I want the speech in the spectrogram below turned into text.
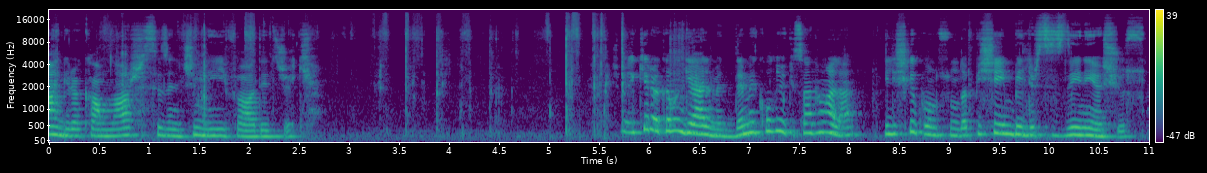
Hangi rakamlar sizin için neyi ifade edecek? Şimdi iki rakamı gelmedi. Demek oluyor ki sen halen ilişki konusunda bir şeyin belirsizliğini yaşıyorsun.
